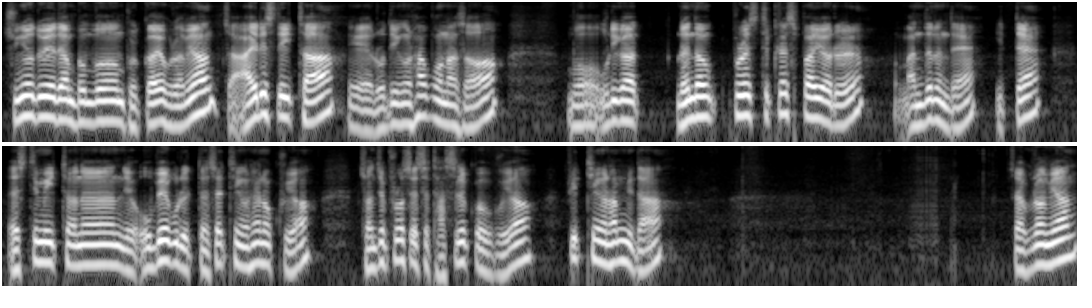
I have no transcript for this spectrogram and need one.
중요도에 대한 부분 볼까요? 그러면 자, 아이리스 데이터 예, 로딩을 하고 나서 뭐 우리가 랜덤 포레스트 클래시파이어를 만드는데 이때 에스티메이터는 500으로 일단 세팅을 해 놓고요. 전체 프로세스 다 쓸 거고요. 피팅을 합니다. 자, 그러면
